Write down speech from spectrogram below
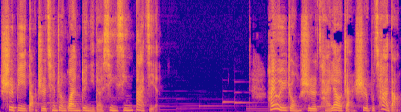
势必导致签证官对你的信心大减。还有一种是材料展示不恰当。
